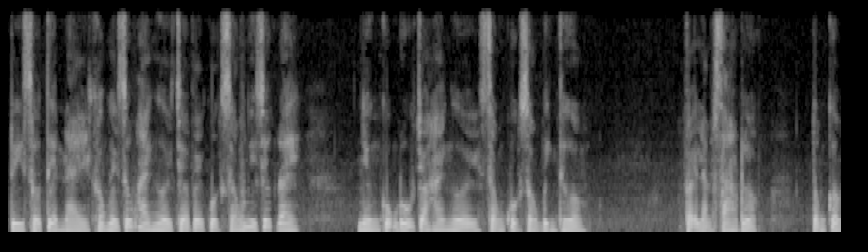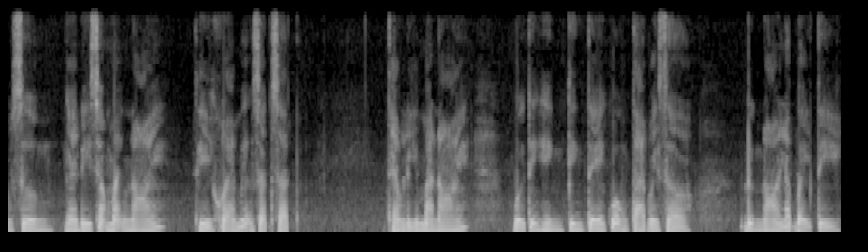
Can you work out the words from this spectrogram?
Tuy số tiền này không thể giúp hai người trở về cuộc sống như trước đây, Nhưng cũng đủ cho hai người sống cuộc sống bình thường. Vậy làm sao được? Tống Cẩm Sương nghe Lý Trọng Mạnh nói Thì khóe miệng giật giật. Theo lý mà nói, Với tình hình kinh tế của ông ta bây giờ, Đừng nói là 7 tỷ,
